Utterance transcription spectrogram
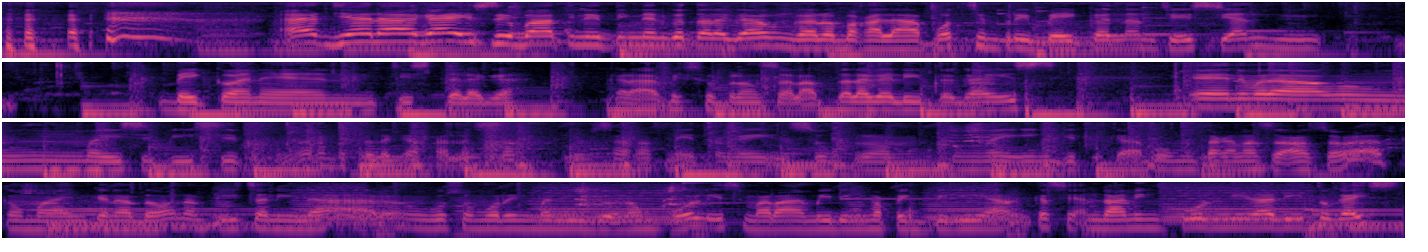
At yan na guys, diba? Tinitingnan ko talaga kung gano'n ba kalapot. Siyempre, bacon and cheese yan. Bacon and cheese talaga. Grabe, sobrang sarap talaga dito guys. And wala akong maisip-isip ano ba talaga kalasak. Yung sarap na ito. Sobrang kung naiingit ka, pumunta ka na sa Azor at kumain ka na doon ng pizza nila. Kung gusto mo ring maligo ng pool is marami ding mapagpilian kasi ang daming pool nila dito guys.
